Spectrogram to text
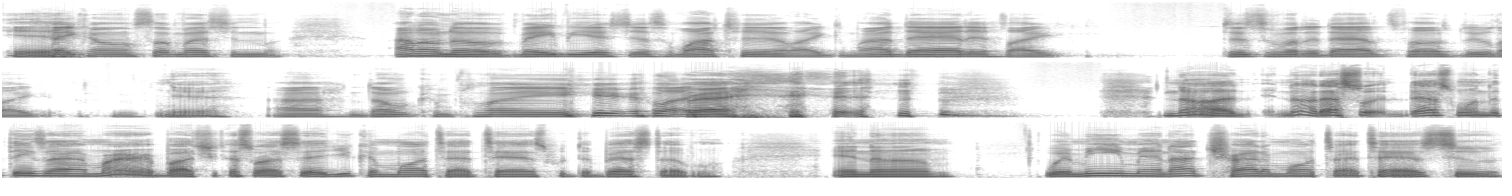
to yeah. take on so much, and I don't know. Maybe it's just watching. Like my dad is like, this is what a dad's supposed to do. Like Yeah. I don't complain. like Right. no, no, that's what that's one of the things I admire about you. That's why I said you can multitask with the best of them. And um with me, man, I try to multitask too.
